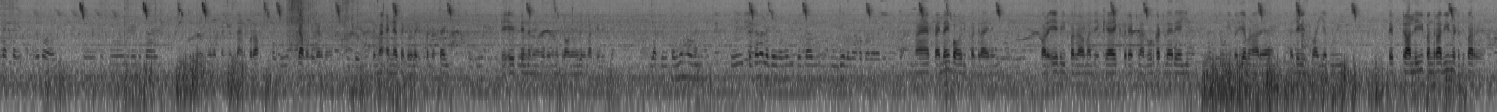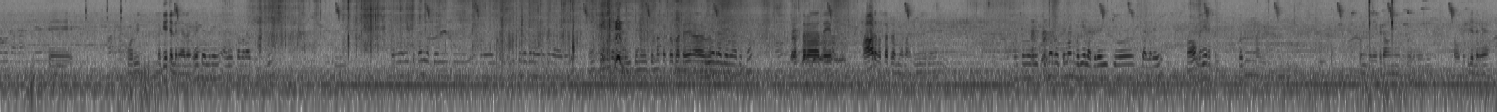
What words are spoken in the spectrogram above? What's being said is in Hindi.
ਐਨਐਕਸ ਇਹ ਤੋਂ ਆਇਆ ਜੀ ਤੇ ਤੁਸੀਂ ਇਹ ਕਿੱਦਾਂ ਮੇਰਾ ਪਿੰਡ ਸੈਨਪੁਰਾ। ਹਾਂਜੀ। ਦਾ ਫਤਿਹਗੜ੍ਹ ਦਾ। ਠੀਕ ਹੈ ਜੀ। ਤੇ ਮੈਂ ਐਗਰੋ ਦਾ ਇੱਕ ਲੱਤਾ ਜੀ ਤੇ ਇਹ ਤਿੰਨ ਦਿਨ ਹੋ ਗਏ ਮੈਨੂੰ ਕਰਾਉਂਦੇ ਨੇ ਇਸ ਇਲਾਕੇ ਵਿੱਚ। ਲੱਗ ਗਈ ਕੰਜਨ ਹੋ ਗਈ ਤੇ ਕਿੱਦਾਂ ਦਾ ਲੱਗਿਆ ਤੁਹਾਨੂੰ ਵੀ? ਕਿੱਦਾਂ ਵੀਡੀਓ ਬਣਾ ਖਬਰ ਆਇਆ ਜੀ? ਮੈਂ ਪਹਿਲਾਂ ਹੀ ਬਹੁਤ ਰੀਪਰ ਚਲਾਏ ਨੇ ਜੀ। ਪਰ ਇਹ ਰੀਪਰ ਨਾਲ ਮੈਂ ਦੇਖਿਆ ਇੱਕ ਟਰੈਕਟਰ ਨਾਲ ਲੋਡ ਕੱਟ ਲੈ ਰਿਹਾ ਜੀ। ਤੂੜੀ ਵਧੀਆ ਬਣਾ ਰਿਹਾ। ਹੈ, ਥੱਲੇ ਵੀ ਸਫ਼ਾਈ ਆ ਪੂਰੀ। ਤੇ ਟਰਾਲੀ ਵੀ 15-20 ਮਿੰਟ 'ਚ ਭਰ ਰਿਹਾ। पे और भी बढ़िया चल रहा है वैसे चल रही है कमरा घट्टो घट सत्तर से साठ सत्तर ट्रक हमारे कितना कितना बढ़िया लग रहा है क्यों चल रही बहुत बढ़िया कोई ब्रेक डाउन नहीं बहुत बढ़िया लग रहा है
